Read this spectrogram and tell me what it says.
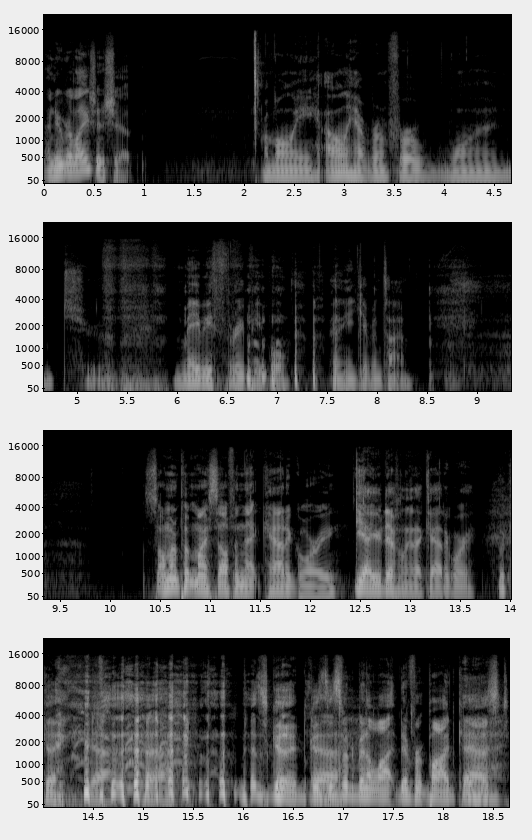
a new relationship I'm only I only have room for one, two, maybe three people at any given time. so i'm going to put myself in that category Yeah, you're definitely in that category. okay Yeah, yeah. that's good because this would have been a lot different podcast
